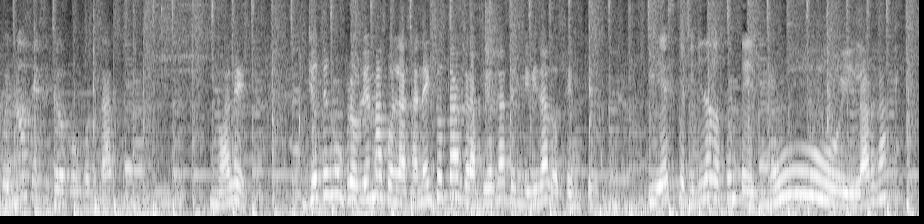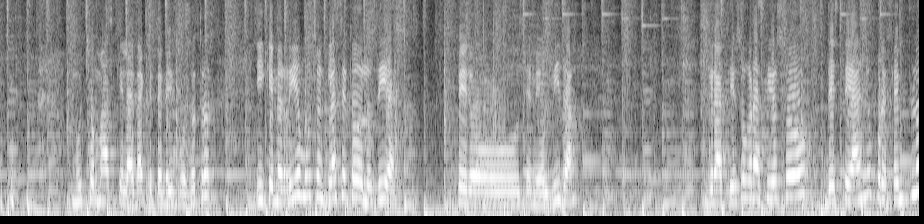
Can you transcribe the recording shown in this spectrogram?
Pues no sé si te lo puedo contar. Vale. Yo tengo un problema con las anécdotas graciosas de mi vida docente. Y es que mi vida docente es muy larga, mucho más que la edad que tenéis vosotros, y que me río mucho en clase todos los días, pero se me olvida. Gracioso, gracioso de este año, por ejemplo,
